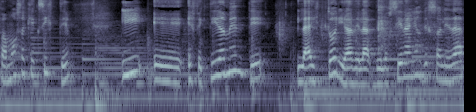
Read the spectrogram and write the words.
famosas que existe y eh, efectivamente la historia de, la, de los 100 años de soledad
